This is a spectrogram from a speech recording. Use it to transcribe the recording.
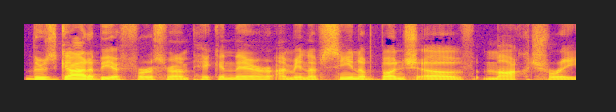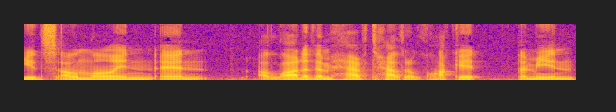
there's got to be a first round pick in there. I mean, I've seen a bunch of mock trades online, and a lot of them have Tyler Lockett. I mean,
